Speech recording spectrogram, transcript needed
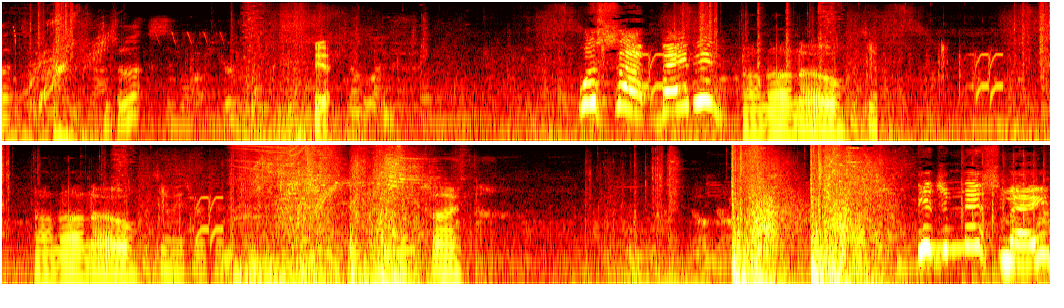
What? Is? Yeah. What's up, baby? No, no, no. No, no, no. My teammate's right there. Inside. Did you miss me?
